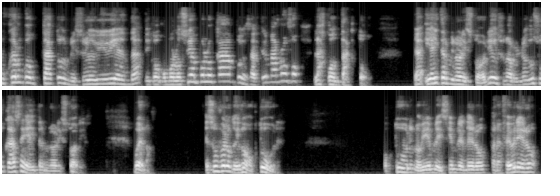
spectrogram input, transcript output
buscar un contacto del Ministerio de Vivienda, y como conocían por los campos, de Sartén Marrufo, las contactó. Y ahí terminó la historia, hizo una reunión en su casa y ahí terminó la historia. Bueno, eso fue lo que dijo en octubre. Octubre, noviembre, diciembre, enero, para febrero,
